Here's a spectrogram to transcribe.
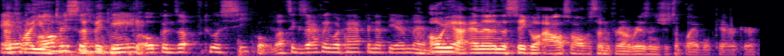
That's and why you- obviously that's the game communicate. opens up to a sequel. That's exactly what happened at the end there. Oh yeah, and then in the sequel, Alice all of a sudden, for no reason, is just a playable character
